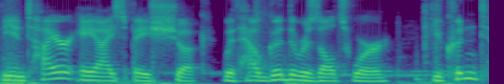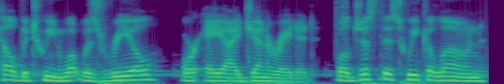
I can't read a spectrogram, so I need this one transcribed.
the entire AI space shook with how good the results were. You couldn't tell between what was real or AI generated. Well, just this week alone,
